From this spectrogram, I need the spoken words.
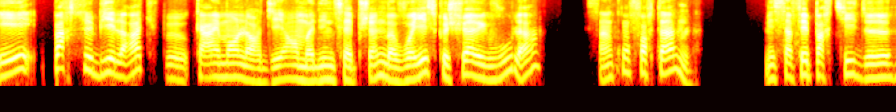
et par ce biais-là, tu peux carrément leur dire en mode inception: «Bah, voyez ce que je fais avec vous là? C'est inconfortable, mais ça fait partie de»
